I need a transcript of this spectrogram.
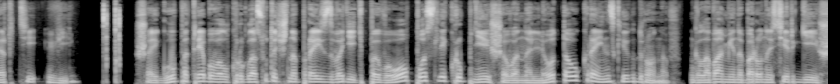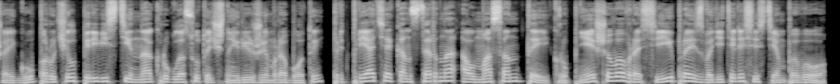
РТВ. Шойгу потребовал круглосуточно производить ПВО после крупнейшего налета украинских дронов. Глава Минобороны Сергей Шойгу поручил перевести на круглосуточный режим работы предприятие концерна «Алмаз Антей», крупнейшего в России производителя систем ПВО.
